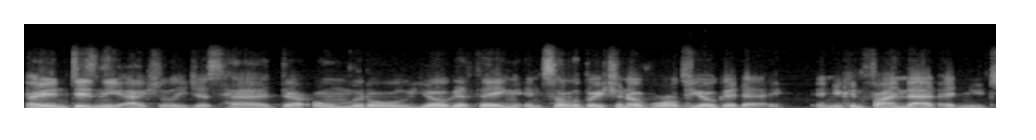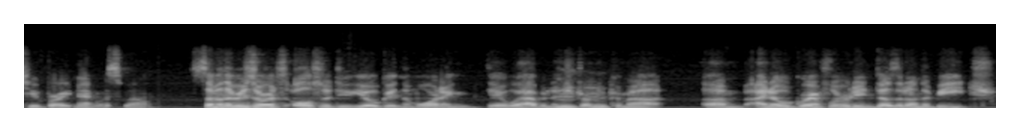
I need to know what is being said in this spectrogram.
And Disney actually just had their own little yoga thing in celebration of World Yoga Day, and you can find that at YouTube right now as well. Some of the resorts also do yoga in the morning. They will have an instructor Mhm. come out. Um, I know Grand Floridian does it on the beach.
